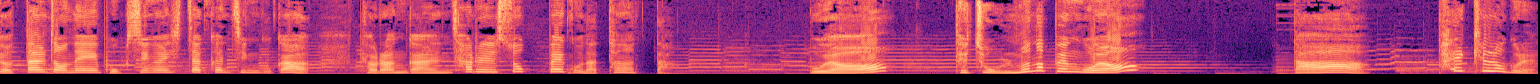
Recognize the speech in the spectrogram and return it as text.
몇 달 전에 복싱을 시작한 친구가 벼랑간 살을 쏙 빼고 나타났다. 뭐야? 대체 얼마나 뺀 거야? 나 8kg.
